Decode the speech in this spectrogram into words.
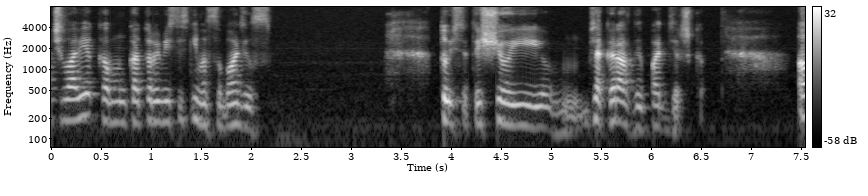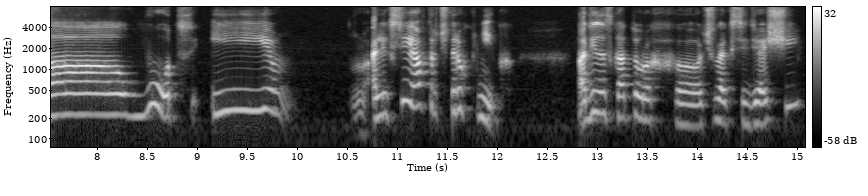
человеком, который вместе с ним освободился. То есть это еще и всякая разная поддержка. А, вот. И Алексей автор четырех книг. Один из которых э, «Человек сидящий».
